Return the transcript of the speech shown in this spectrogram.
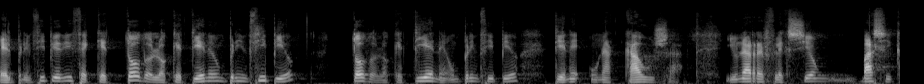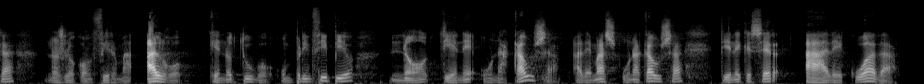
El principio dice que todo lo que tiene un principio todo lo que tiene un principio tiene una causa. Y una reflexión básica nos lo confirma. Algo que no tuvo un principio no tiene una causa. Además, una causa tiene que ser adecuada.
